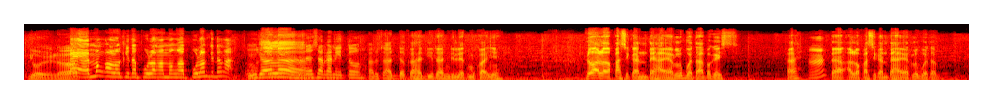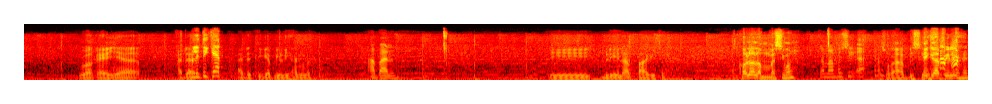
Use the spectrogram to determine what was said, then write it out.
Yolah. Eh emang kalau kita pulang sama nggak pulang kita nggak? Enggak lah. Berdasarkan itu. Harus ada kehadiran dilihat mukanya. Lo alokasikan THR lu buat apa guys? Hah? Hah? Kita alokasikan THR lu buat apa? Gua kayaknya ada Beli tiket. ada tiga pilihan gua. Apaan? Dibeliin apa gitu. Kalau lemes sih mal? Kenapa sih? Ah, Langsung habis Tiga pilihan.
